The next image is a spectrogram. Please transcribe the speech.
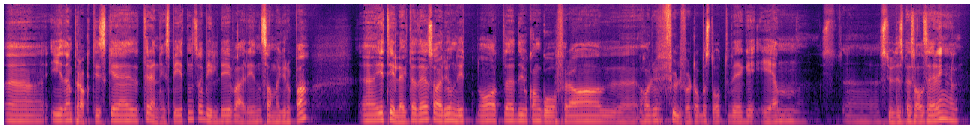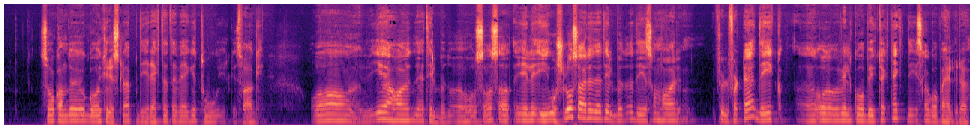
Uh, I den praktiske treningsbiten så vil de være i den samme gruppa. Eh, I tillegg til det så er det jo nytt nå at eh, du kan gå fra eh, Har du fullført og bestått VG1 studiespesialisering, så kan du gå kryssløp direkte til VG2 yrkesfag. Og vi har jo det tilbudet hos oss, eller i Oslo så er det det tilbudet. De som har fullført det de, og vil gå byggteknikk, de skal gå på Hellerud.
